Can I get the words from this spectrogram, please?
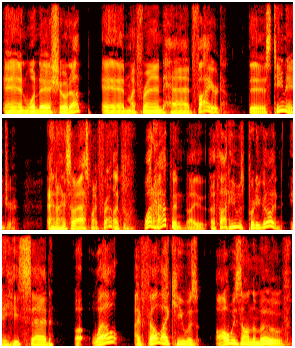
And one day I showed up and my friend had fired this teenager. And I so I asked my friend, like, what happened? I, I thought he was pretty good. He said, uh, well, I felt like he was always on the move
